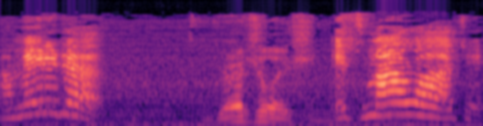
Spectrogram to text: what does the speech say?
I made it up. Congratulations. It's my logic.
